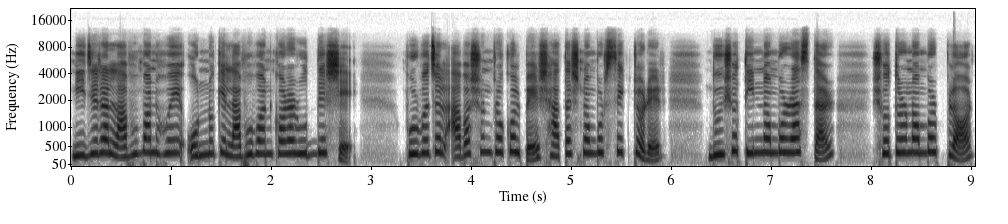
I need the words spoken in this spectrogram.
নিজেরা লাভবান হয়ে অন্যকে লাভবান করার উদ্দেশ্যে পূর্বাচল আবাসন প্রকল্পে সাতাশ নম্বর সেক্টরের দুইশ তিন নম্বর রাস্তার সতেরো নম্বর প্লট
